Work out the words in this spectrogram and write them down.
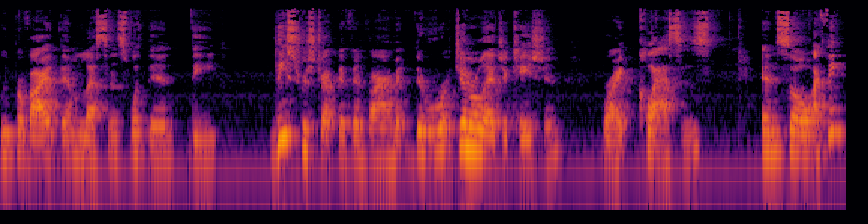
We provide them lessons within the least restrictive environment, the general education, right? Classes, and so I think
